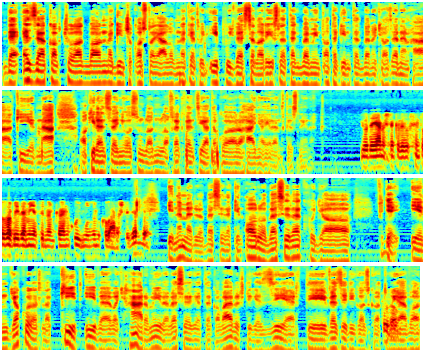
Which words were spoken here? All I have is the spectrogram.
de ezzel kapcsolatban megint csak azt ajánlom neked, hogy épp úgy veszel a részletekben, mint a tekintetben, hogyha az NMH kiírná a 9800 frekvenciát, akkor arra hányan jelentkezik költöznének. Jó, de János, neked szerint az a véleményed, hogy nem kellene új múzeumok a Városligetben? Én nem erről beszélek, én arról beszélek, hogy a Figyelj, én gyakorlatilag két éve vagy három éve beszélgetek a Városliges ZRT vezérigazgatójával.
